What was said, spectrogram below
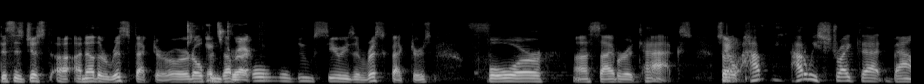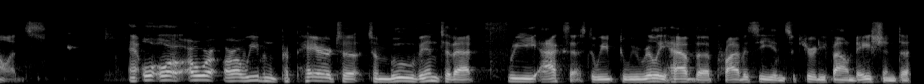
this is just uh, another risk factor or it opens up a whole new series of risk factors for uh, cyber attacks. So yeah. how how do we strike that balance? And, or, or, or, or, are we even prepared to to move into that free access? Do we do we really have the privacy and security foundation to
